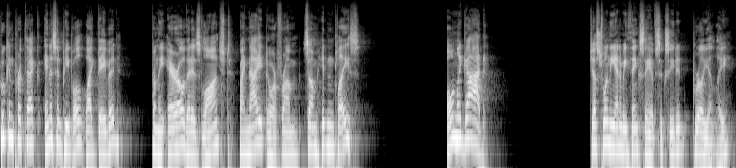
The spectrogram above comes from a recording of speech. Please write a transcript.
Who can protect innocent people like David from the arrow that is launched by night or from some hidden place? Only God. Just when the enemy thinks they have succeeded brilliantly,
